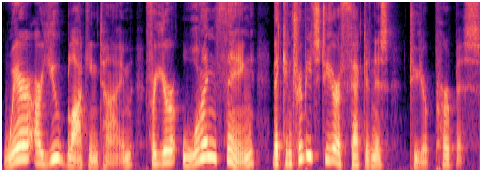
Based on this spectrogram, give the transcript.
where are you blocking time for your one thing that contributes to your effectiveness, to your purpose?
